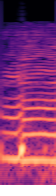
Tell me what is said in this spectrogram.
Mm-hmm.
